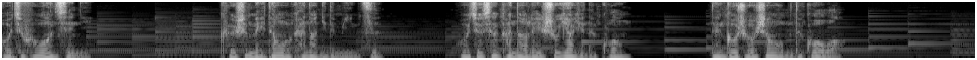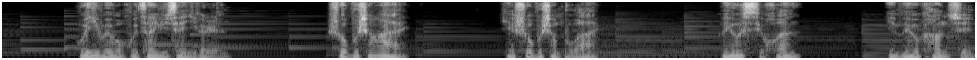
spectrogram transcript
我就会忘记你。可是每当我看到你的名字，我就像看到了一束耀眼的光，能够灼伤我们的过往。我以为我会再遇见一个人，说不上爱，也说不上不爱，没有喜欢。也没有抗拒。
